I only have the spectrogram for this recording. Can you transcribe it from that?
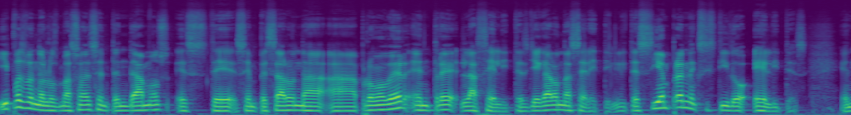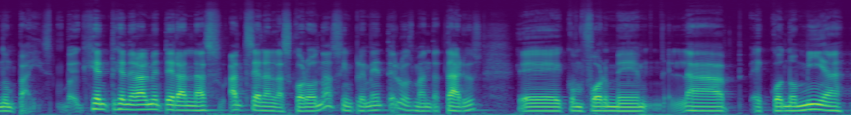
Y pues bueno, los masones, entendamos, este, se empezaron a, promover entre las élites, llegaron a ser élites. Siempre han existido élites en un país. Generalmente eran las, antes eran las coronas, simplemente los mandatarios, eh, conforme la economía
